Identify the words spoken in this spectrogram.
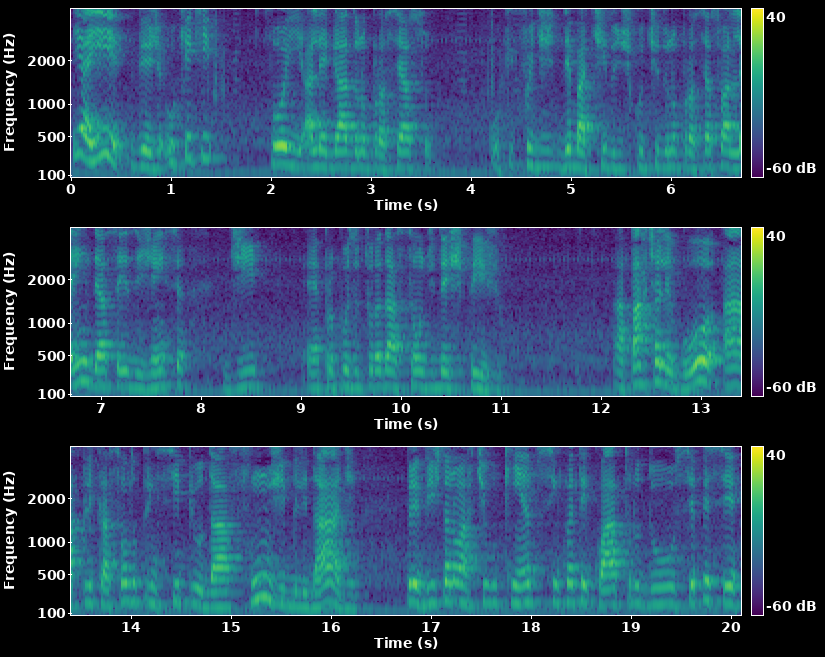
E aí, veja, o que, que foi alegado no processo, o que foi debatido, discutido no processo, além dessa exigência de é, propositura da ação de despejo. A parte alegou a aplicação do princípio da fungibilidade prevista no artigo 554 do CPC,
